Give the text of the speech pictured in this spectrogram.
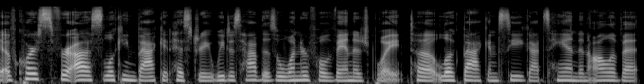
Of course, for us looking back at history, we just have this wonderful vantage point to look back and see God's hand in all of it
